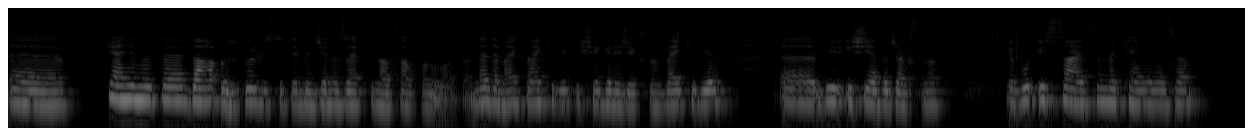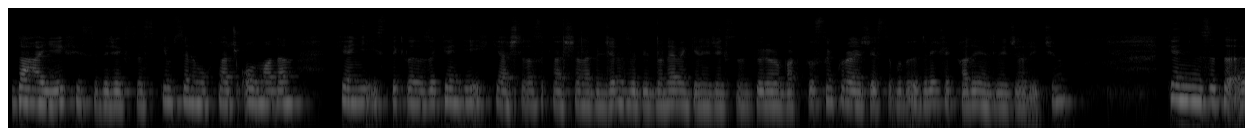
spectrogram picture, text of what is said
Ee, kendinize daha özgür hissedebileceğinize finansal konularda. Ne demek? Belki bir işe gireceksiniz. Belki bir e, bir işi yapacaksınız. Ve bu iş sayesinde kendinizi daha iyi hissedeceksiniz. Kimsenin muhtaç olmadan kendi isteklerinizi, kendi ihtiyaçlarınızı karşılayabileceğiniz bir döneme geleceksiniz. Görüyorum bak Tılsım Kraliçesi bu da özellikle kadın izleyicileri için. Kendinizi de, e,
